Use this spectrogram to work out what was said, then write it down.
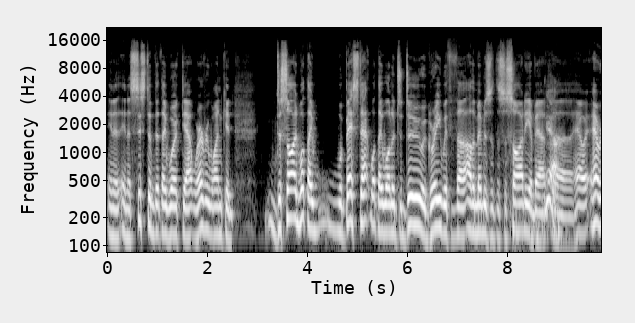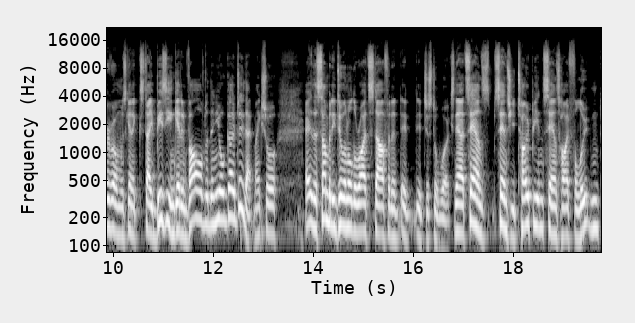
in a, in a system that they worked out where everyone could decide what they were best at, what they wanted to do, agree with uh, other members of the society about Yeah. uh, how, how everyone was going to stay busy and get involved, and then you all go do that. Make sure there's somebody doing all the right stuff, and it, it, it just all works. Now, it sounds sounds utopian, sounds highfalutin.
